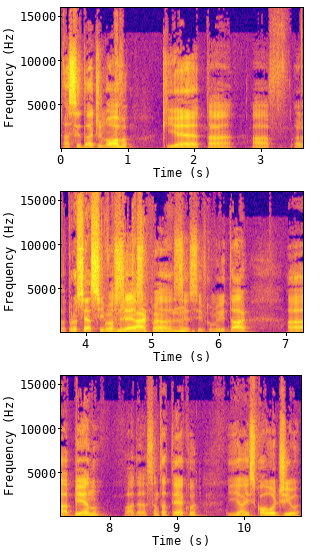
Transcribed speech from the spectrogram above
A Cidade Nova, que é tá a, a processo cívico militar para uhum. ser cívico militar, a Beno, lá da Santa Tecla, e a Escola Odila.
